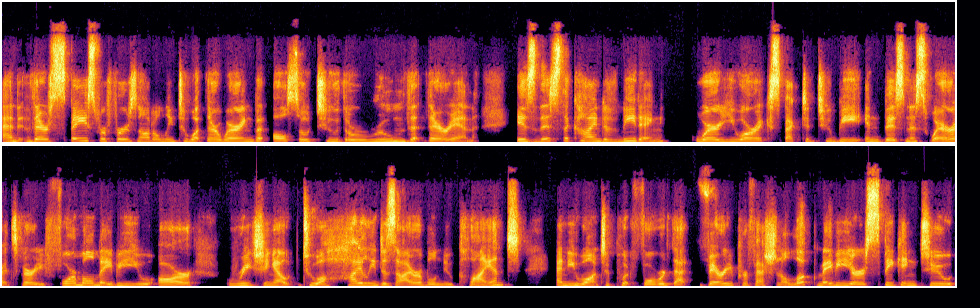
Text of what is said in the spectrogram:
And their space refers not only to what they're wearing, but also to the room that they're in. Is this the kind of meeting where you are expected to be in business wear. It's very formal. Maybe you are reaching out to a highly desirable new client and you want to put forward that very professional look. Maybe you're speaking to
